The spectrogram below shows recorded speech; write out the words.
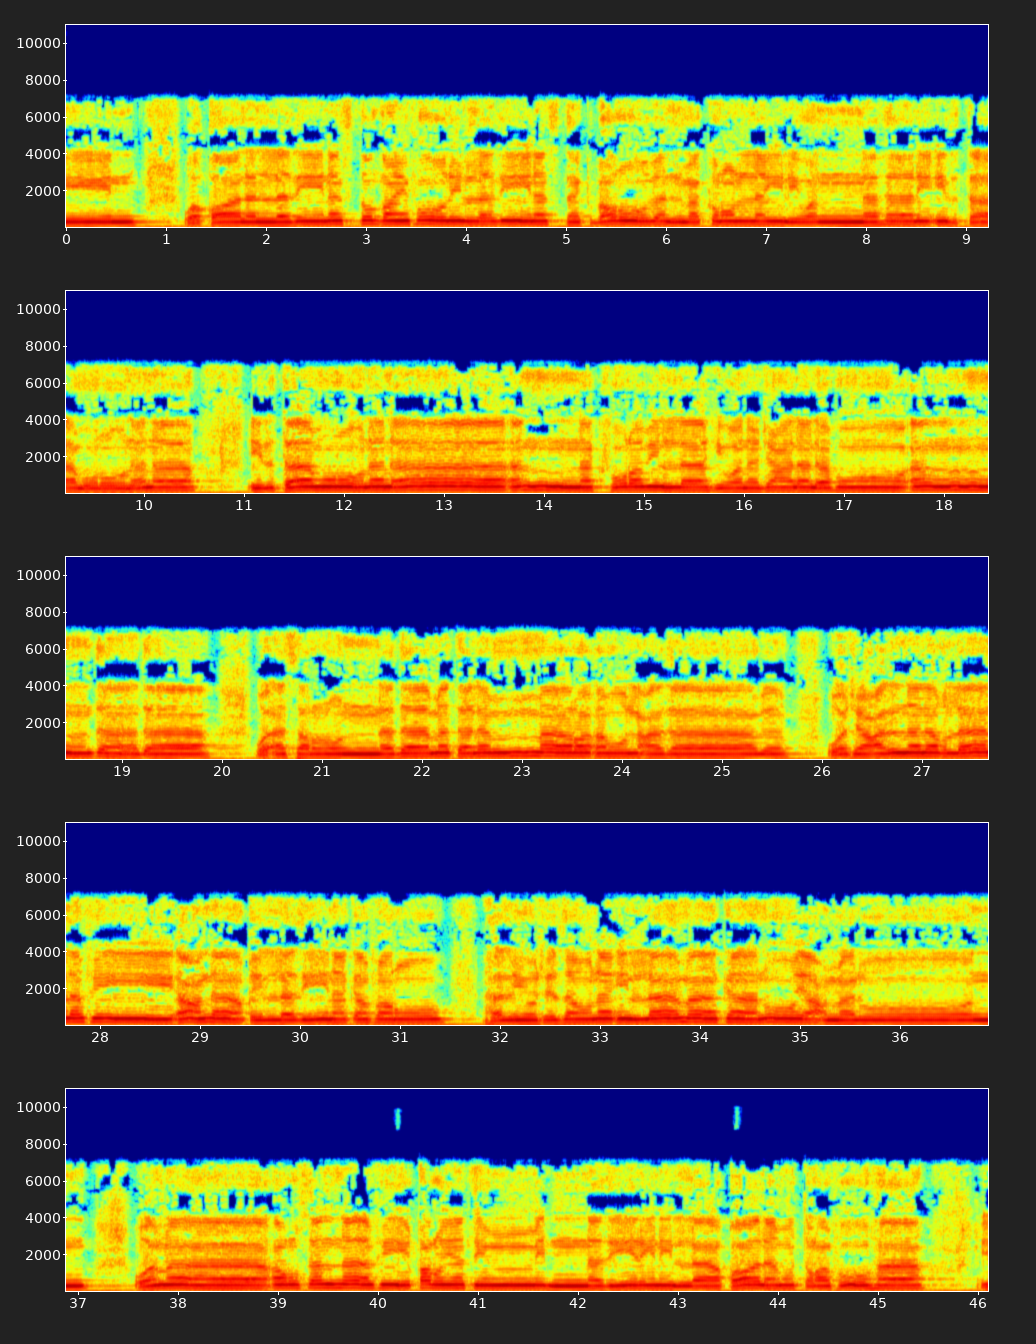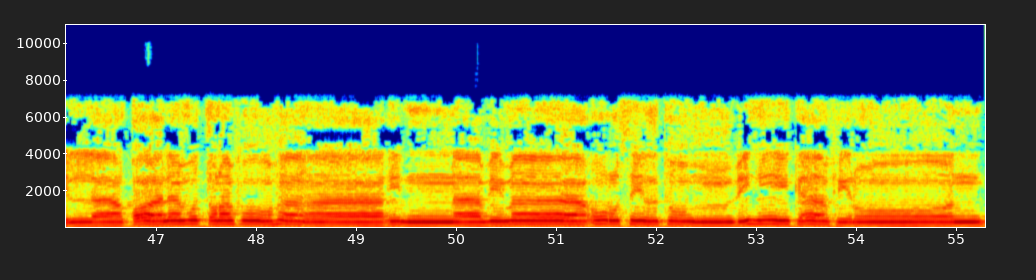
وقال الذين استضعفوا للذين استكبروا بل مكر الليل والنهار إذ تامروننا إذ تامروننا أن نكفر بالله ونجعل له أندادا. وأسروا الندامة لما رأوا العذاب. وجعلنا الأغلال في أعناق الذين كفروا. هل يجزون إلا ما كانوا يعملون. وما أرسلنا في قرية من نذير إلا قال مترفوها إلا قال مترفوها إنا بما أرسلتم به كافرون.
